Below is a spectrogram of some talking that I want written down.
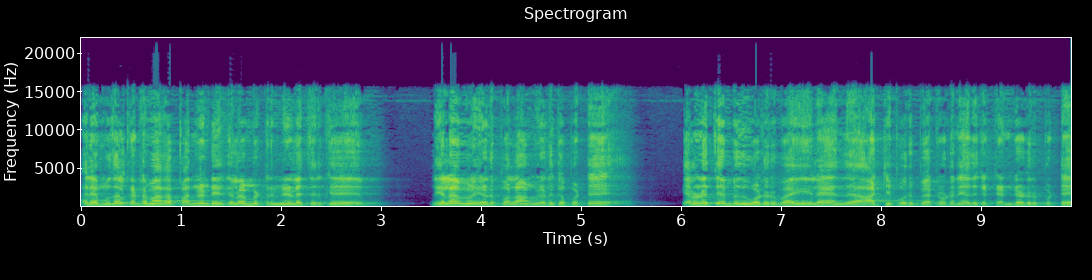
அதில் முதல் கட்டமாக பன்னெண்டு கிலோமீட்டர் நீளத்திற்கு நிலம் எடுப்பெல்லாம் எடுக்கப்பட்டு இரநூத்தி ஐம்பது கோடி ரூபாயில் இந்த ஆட்சி பொறுப்பேற்ற உடனே அதுக்கு டெண்டர் எடுப்பட்டு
